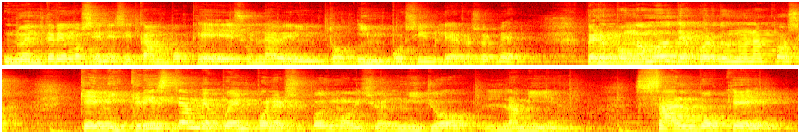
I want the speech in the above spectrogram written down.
no entremos en ese campo que es un laberinto imposible de resolver. Pero pongámonos de acuerdo en una cosa, que ni Cristian me pueden poner su cosmovisión, ni yo la mía, salvo que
